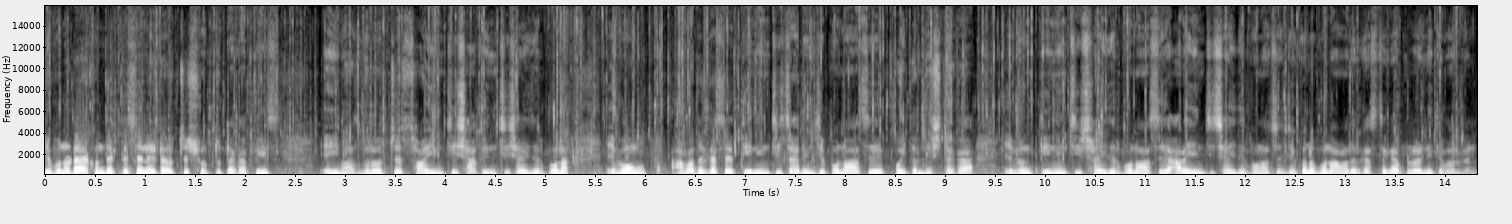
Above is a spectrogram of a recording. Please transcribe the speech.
যে পোনাটা এখন দেখতেছেন, এটা হচ্ছে সত্তর টাকা পিস এই মাছগুলো হচ্ছে ছয় ইঞ্চি, সাত ইঞ্চি সাইজের পোনা এবং আমাদের কাছে তিন ইঞ্চি, চার ইঞ্চি পোনা আছে, পঁয়তাল্লিশ টাকা এবং তিন ইঞ্চি সাইজের পোনা আছে, আড়াই ইঞ্চি সাইজের পোনা আছে, যে কোনো পোনা আমাদের কাছ থেকে আপনারা নিতে পারবেন।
